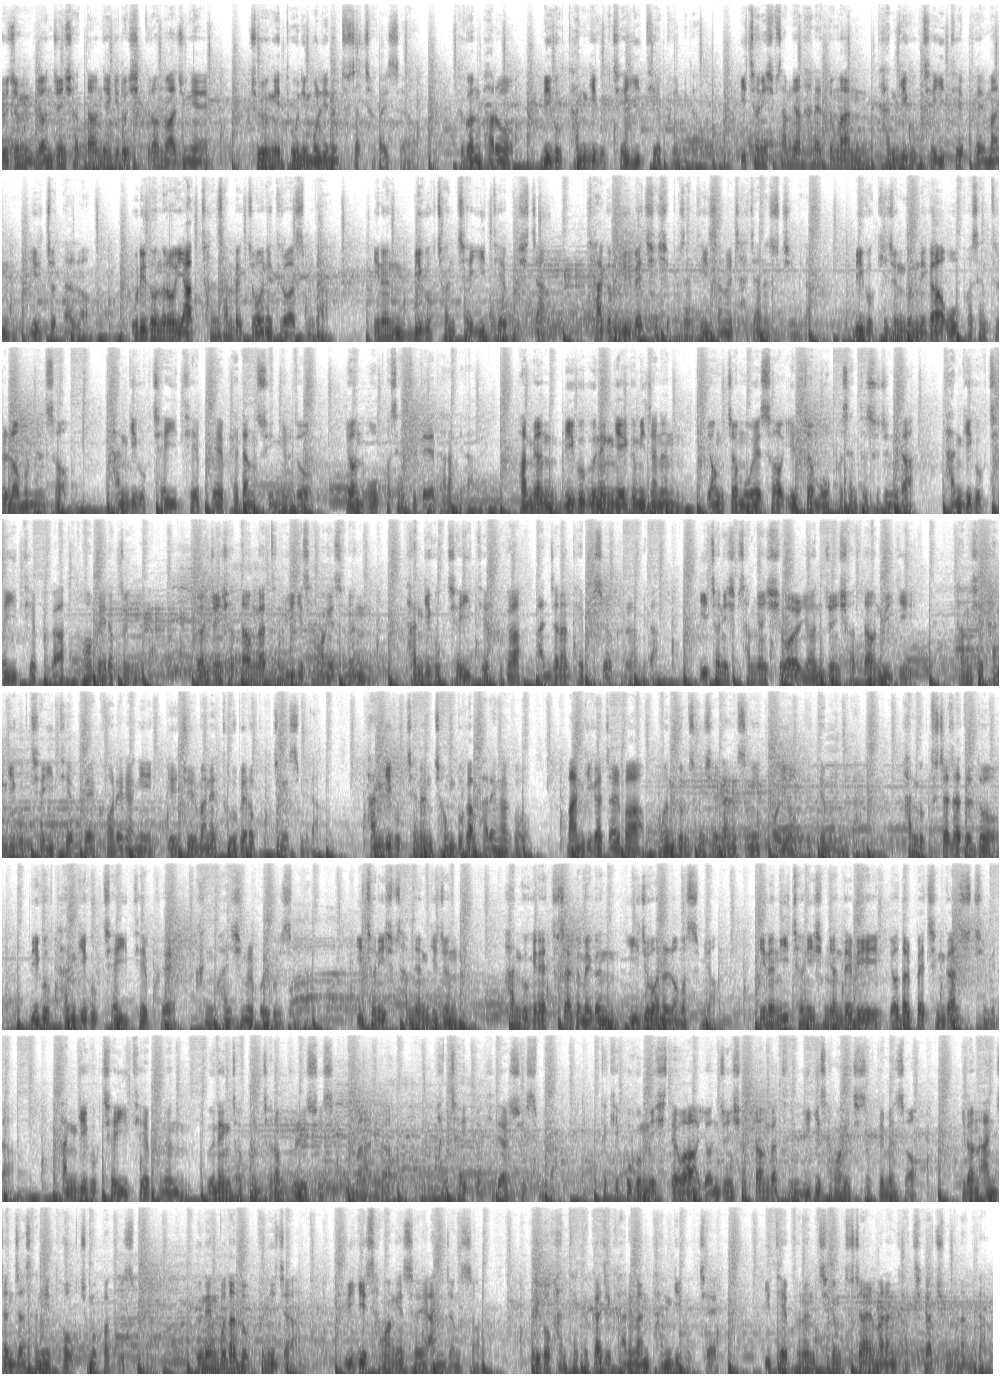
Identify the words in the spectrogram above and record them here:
요즘 연준 셧다운 얘기로 시끄러운 와중에 조용히 돈이 몰리는 투자처가 있어요. 그건 바로 미국 단기국채 ETF입니다. 2023년 한 해 동안 단기국채 ETF에만 1조 달러, 우리 돈으로 약 1,300조 원이 들어왔습니다. 이는 미국 전체 ETF 시장 자금 유입의 70% 이상을 차지하는 수치입니다. 미국 기준금리가 5%를 넘으면서 단기 국채 ETF의 배당 수익률도 연 5%대에 달합니다. 반면 미국 은행 예금 이자는 0.5에서 1.5% 수준이라 단기 국채 ETF가 더 매력적입니다. 연준 셧다운 같은 위기 상황에서는 단기 국채 ETF가 안전한 대피소 역할을 합니다. 2023년 10월 연준 셧다운 위기 당시 단기 국채 ETF의 거래량이 일주일 만에 두 배로 폭증했습니다. 단기 국채는 정부가 발행하고 만기가 짧아 원금 손실 가능성이 거의 없기 때문입니다. 한국 투자자들도 미국 단기 국채 ETF에 큰 관심을 보이고 있습니다. 2023년 기준 한국인의 투자 금액은 2조 원을 넘었으며 이는 2020년 대비 8배 증가한 수치입니다. 단기 국채 ETF는 은행 적금처럼 굴릴 수 있을 뿐만 아니라 환차익도 기대할 수 있습니다. 특히 고금리 시대와 연준 셧다운 같은 위기 상황이 지속되면서 이런 안전자산이 더욱 주목받고 있습니다. 은행보다 높은 이자, 위기 상황에서의 안정성, 그리고 환테크까지 가능한 단기 국채 ETF는 지금 투자할 만한 가치가 충분합니다.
